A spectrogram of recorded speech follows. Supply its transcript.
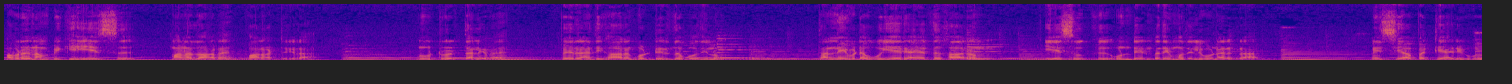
அவரது நம்பிக்கை இயேசு மனதார பாராட்டுகிறார். நூற்றுவர் தலைவர் பெரு அதிகாரம் கொண்டிருந்த போதிலும் தன்னை விட உயரிய அதிகாரம் இயேசுவுக்கு உண்டு என்பதை முதலில் உணர்கிறார். மெஸ்ஸியா பற்றிய அறிவு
